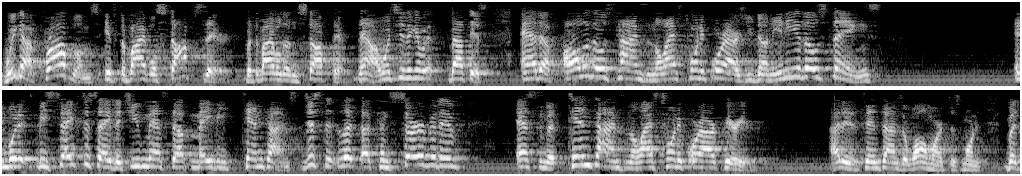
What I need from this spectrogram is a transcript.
We got problems if the Bible stops there, but the Bible doesn't stop there. Now, I want you to think about this. Add up all of those times in the last 24 hours you've done any of those things, and would it be safe to say that you messed up maybe 10 times? Just a, conservative estimate, 10 times in the last 24 hour period. I did it 10 times at Walmart this morning. But,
